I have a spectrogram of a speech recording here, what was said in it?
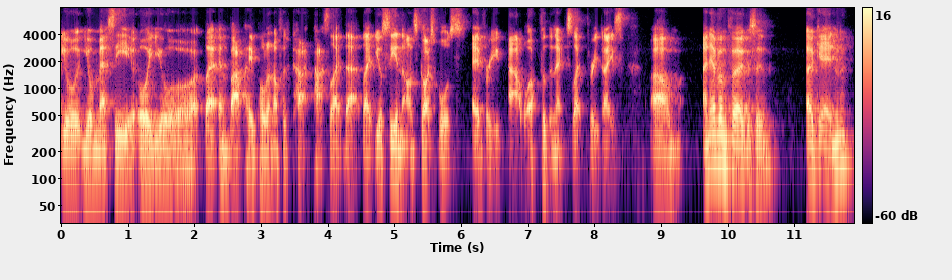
your your Messi or your like Mbappe pulling off a pass like that, like you're seeing that on Sky Sports every hour for the next like three days. Um, and Evan Ferguson, again,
